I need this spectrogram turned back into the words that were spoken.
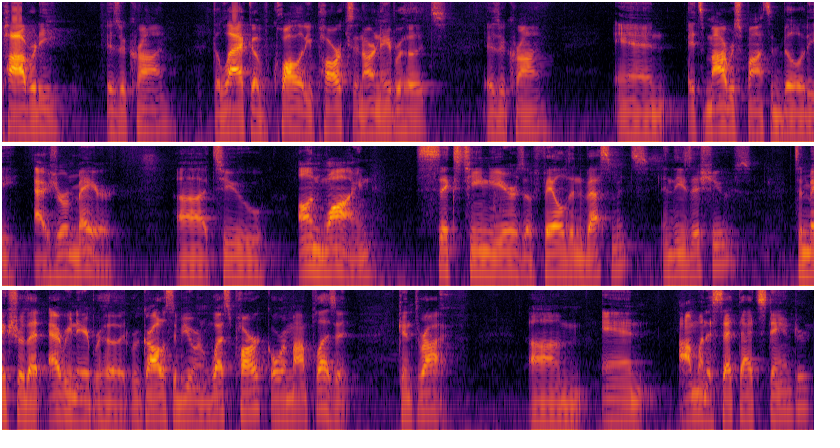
Poverty is a crime. The lack of quality parks in our neighborhoods is a crime. And it's my responsibility as your mayor uh, to unwind 16 years of failed investments in these issues to make sure that every neighborhood, regardless if you're in West Park or in Mount Pleasant, can thrive. Um, and I'm going to set that standard.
